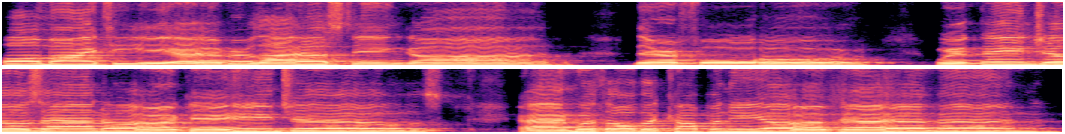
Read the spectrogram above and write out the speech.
Almighty, everlasting God. Therefore, with angels and archangels, and with all the company of heaven,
